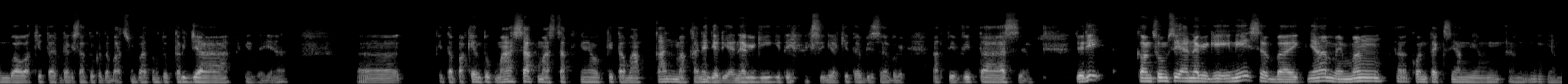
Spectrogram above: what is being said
membawa kita dari satu ke tempat tempat untuk kerja gitu ya. Kita pakai untuk masak masaknya kita makan makannya jadi energi gitu ya. Sehingga kita bisa beraktivitas jadi konsumsi energi ini sebaiknya memang konteks yang yang yang, yang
